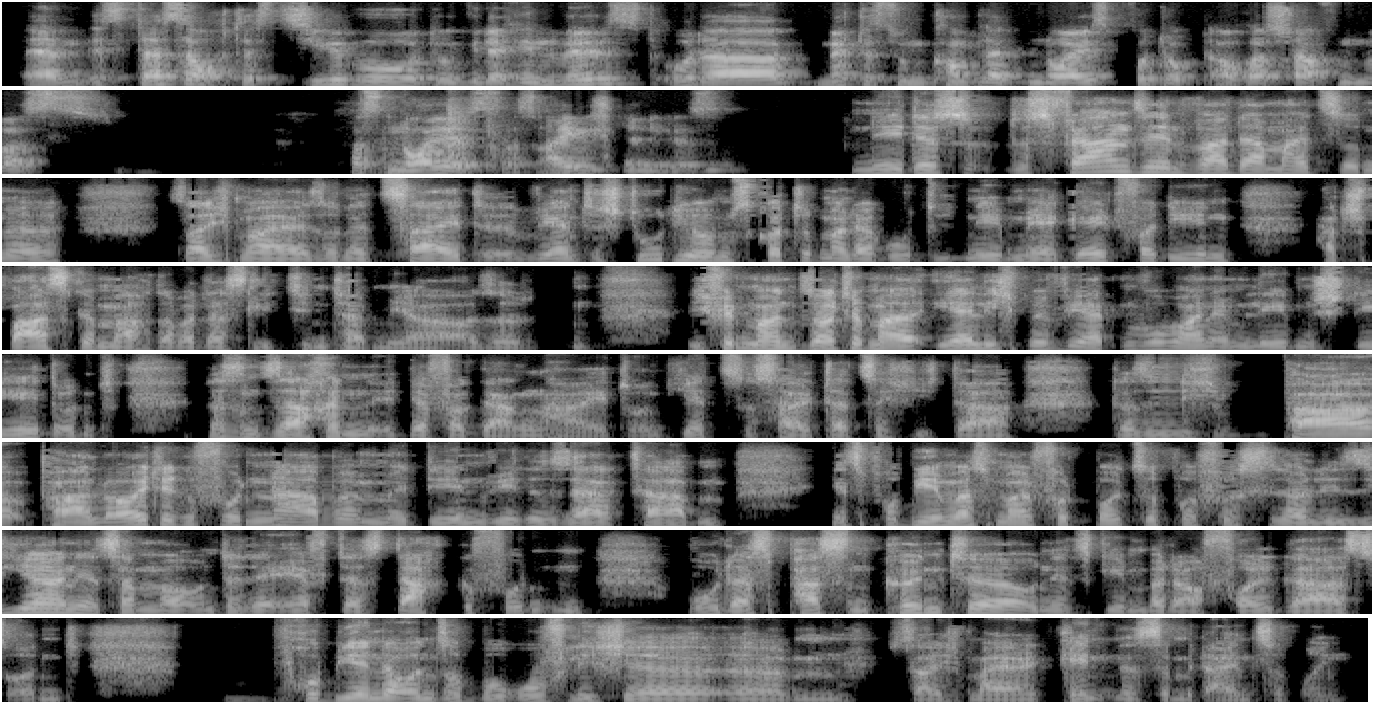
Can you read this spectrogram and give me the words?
Ähm, ist das auch das Ziel, wo du wieder hin willst? Oder möchtest du ein komplett neues Produkt auch erschaffen, was, was Neues, was Eigenständiges? Nee, das, das Fernsehen war damals so eine, sag ich mal, so eine Zeit, während des Studiums konnte man da gut nebenher Geld verdienen, hat Spaß gemacht, aber das liegt hinter mir. Also ich finde, man sollte mal ehrlich bewerten, wo man im Leben steht und das sind Sachen in der Vergangenheit. Und jetzt ist halt tatsächlich da, dass ich ein paar, paar Leute gefunden habe, mit denen wir gesagt haben, jetzt probieren wir es mal, Football zu professionalisieren. Jetzt haben wir unter der F das Dach gefunden, wo das passen könnte und jetzt geben wir da Vollgas und probieren da unsere berufliche, ähm, sage ich mal, Kenntnisse mit einzubringen.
